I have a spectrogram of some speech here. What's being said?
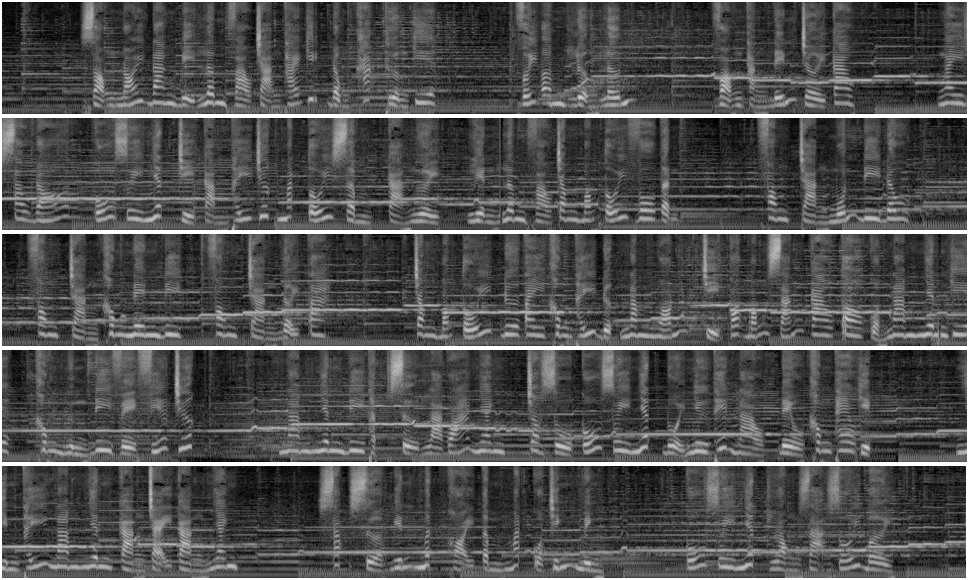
Giọng nói đang bị lâm vào trạng thái kích động khác thường kia. Với âm lượng lớn. Vọng thẳng đến trời cao. Ngay sau đó, Cố duy nhất chỉ cảm thấy trước mắt tối sầm, Cả người liền lâm vào trong bóng tối vô tận. Phong chàng muốn đi đâu? Phong chàng không nên đi, Phong chàng đợi ta. Trong bóng tối đưa tay không thấy được năm ngón, Chỉ có bóng sáng cao to của nam nhân kia, Không ngừng đi về phía trước. Nam nhân đi thật sự là quá nhanh, Cho dù cố duy nhất đuổi như thế nào Đều không theo kịp. Nhìn thấy nam nhân càng chạy càng nhanh, Sắp sửa biến mất khỏi tầm mắt của chính mình. Cố duy nhất lòng dạ dối bời,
